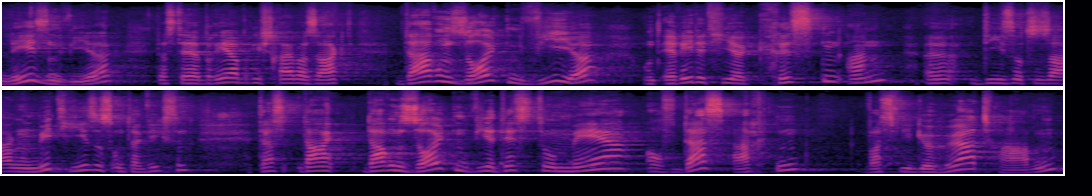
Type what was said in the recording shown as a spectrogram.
lesen wir, dass der Hebräerbriefschreiber sagt, darum sollten wir, und er redet hier Christen an, äh, die sozusagen mit Jesus unterwegs sind, dass, da, darum sollten wir desto mehr auf das achten, was wir gehört haben,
